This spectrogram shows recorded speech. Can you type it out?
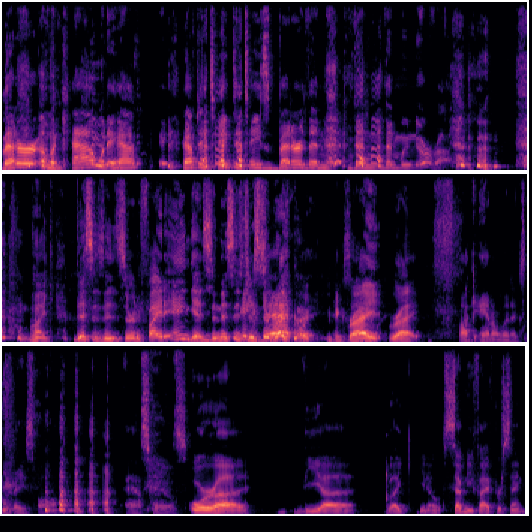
better of a cow would it have have to take to taste better than than than Minerva? like this isn't certified Angus, and this is just a Exactly, exactly. Right, right. Fuck analytics in baseball, assholes. or uh, the uh, like you know seventy five percent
